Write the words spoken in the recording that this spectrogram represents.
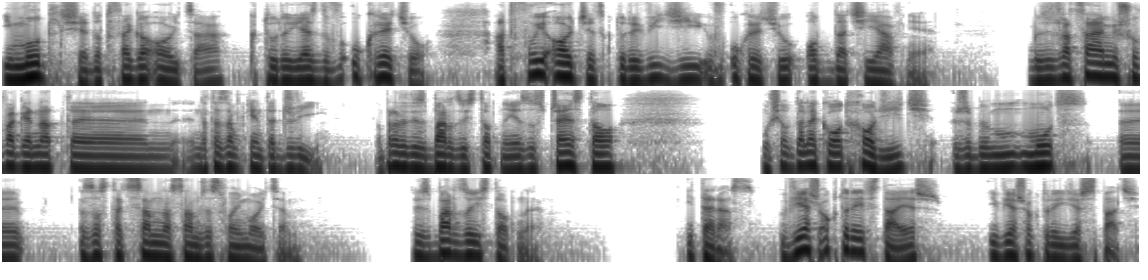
i módl się do twego ojca, który jest w ukryciu, a twój ojciec, który widzi w ukryciu, odda ci jawnie. Zwracałem już uwagę na te, na te zamknięte drzwi. Naprawdę to jest bardzo istotne. Jezus często musiał daleko odchodzić, żeby móc y, zostać sam na sam ze swoim ojcem. To jest bardzo istotne. I teraz, wiesz, o której wstajesz i wiesz, o której idziesz spać.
